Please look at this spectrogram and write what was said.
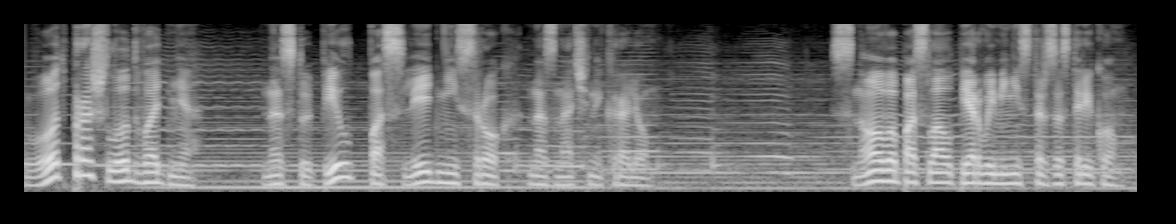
Вот прошло два дня. Наступил последний срок, назначенный королем. Снова послал первый министр за стариком —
